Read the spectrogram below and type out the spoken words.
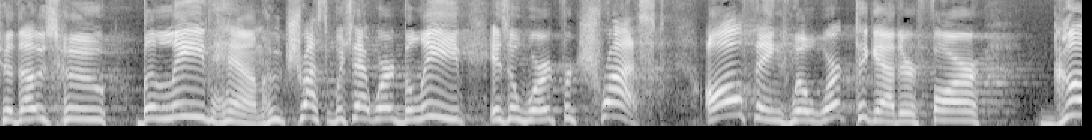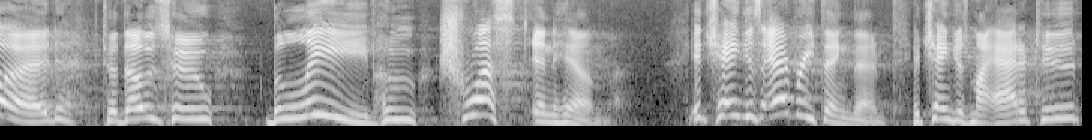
to those who believe Him, who trust, which that word believe is a word for trust. All things will work together for good to those who believe, who trust in Him. It changes everything then. It changes my attitude.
